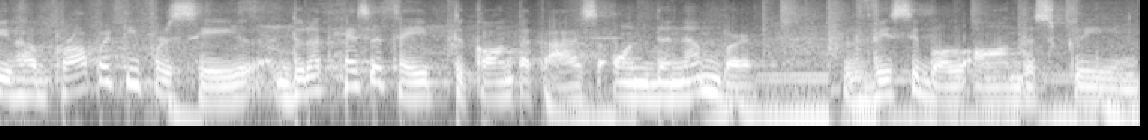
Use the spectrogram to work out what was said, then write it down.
you have property for sale, do not hesitate to contact us on the number visible on the screen.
